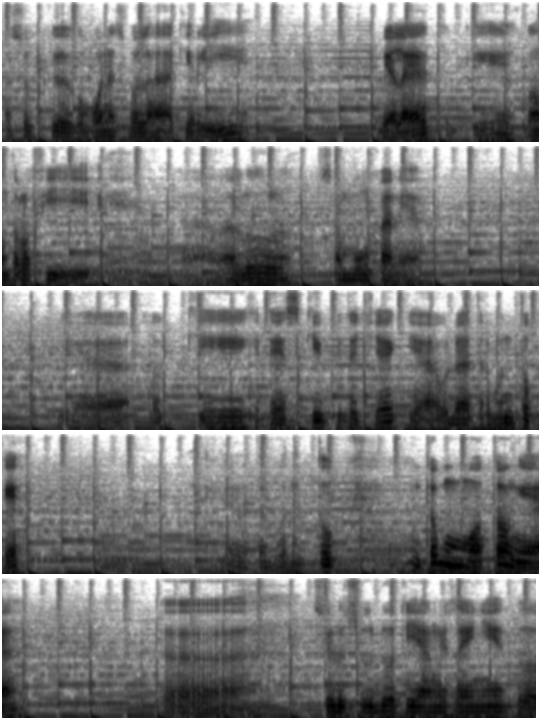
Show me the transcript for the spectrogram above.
masuk ke komponen sebelah kiri. Delete oke Ctrl V. Nah, lalu sambungkan ya. Ya oke kita skip kita cek. Ya udah terbentuk ya, ya udah terbentuk. Untuk memotong ya uh, sudut-sudut yang misalnya itu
